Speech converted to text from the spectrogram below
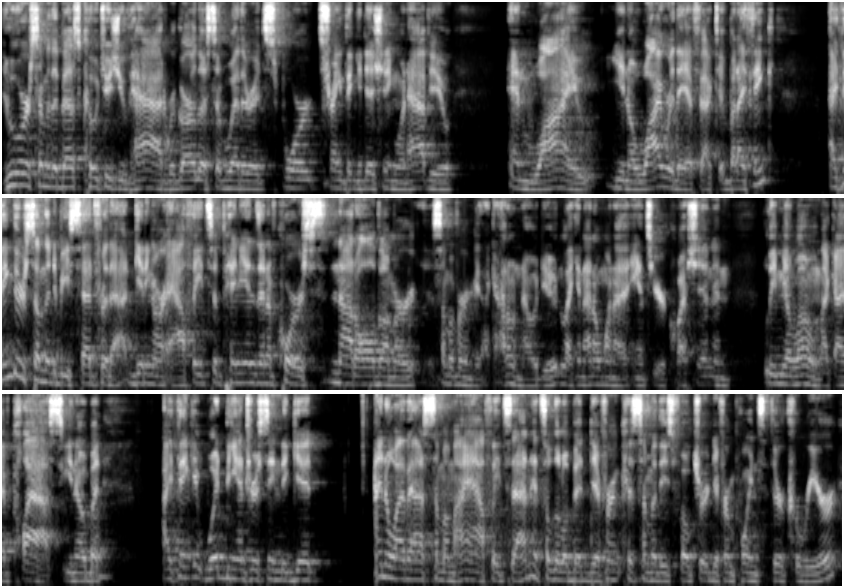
who are some of the best coaches you've had, regardless of whether it's sport, strength and conditioning, what have you, and why, you know, why were they effective? But I think I think there's something to be said for that, getting our athletes' opinions. And of course, not all of them are some of them are be like, I don't know, dude. Like, and I don't want to answer your question and leave me alone. Like I have class, you know, but I think it would be interesting to get I know I've asked some of my athletes that, and it's a little bit different because some of these folks are at different points of their career.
